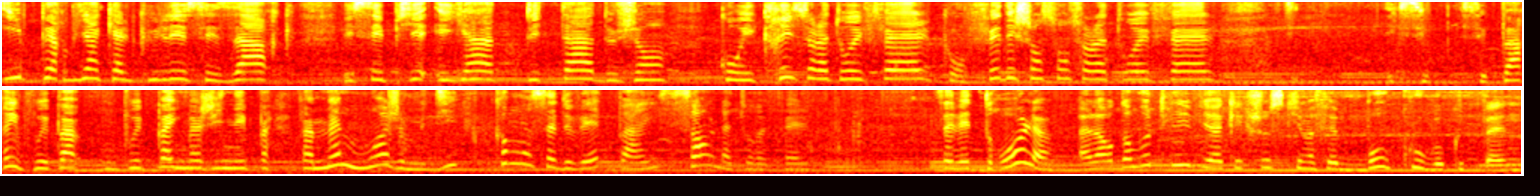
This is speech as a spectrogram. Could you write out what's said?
hyper bien calculé ses arcs et ses pieds. Et il y a des tas de gens qui ont écrit sur la Tour Eiffel, qui ont fait des chansons sur la Tour Eiffel. Et c'est- Paris, vous pouvez pas, vous pouvez pas imaginer. Enfin même moi je me dis comment ça devait être Paris sans la Tour Eiffel? Ça devait être drôle. Alors dans votre livre, il y a quelque chose qui m'a fait beaucoup, beaucoup de peine.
